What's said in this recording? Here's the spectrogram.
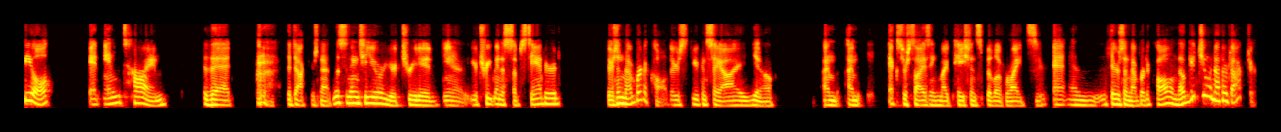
feel at any time that the doctor's not listening to you, or you're treated, you know, your treatment is substandard, there's a number to call. There's you can say, I, you know, I'm I'm exercising my patient's bill of rights, and, and there's a number to call, and they'll get you another doctor.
